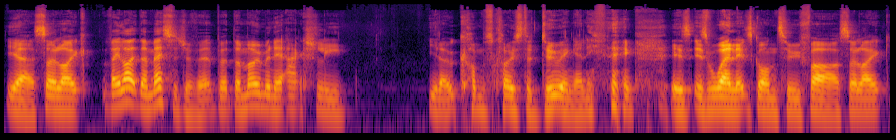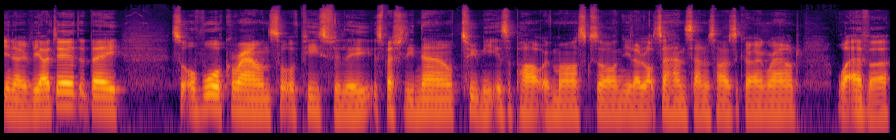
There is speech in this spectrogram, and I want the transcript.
Yeah, so like they like the message of it, but the moment it actually, you know, comes close to doing anything is is when it's gone too far. So like, you know, the idea that they sort of walk around sort of peacefully, especially now, two meters apart with masks on, you know, lots of hand sanitizer going around, whatever.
